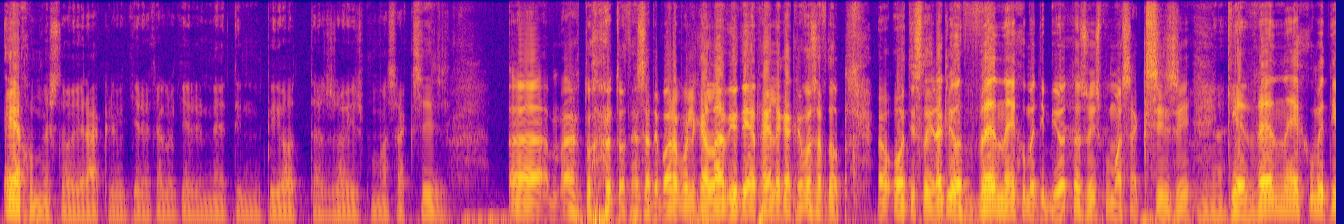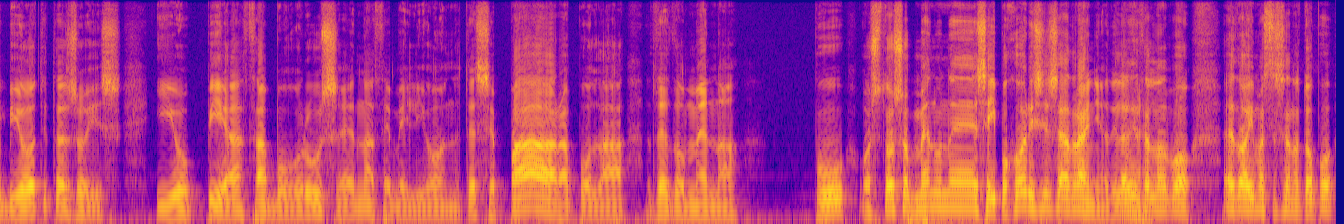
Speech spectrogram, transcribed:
Έχουμε στο Ηράκλειο, κύριε Καλοκαιρινέ, την ποιότητα ζωής που μας αξίζει. Ε, ε, το, το θέσατε πάρα πολύ καλά, διότι θα έλεγα ακριβώς αυτό. Ε, ότι στο Ηράκλειο δεν έχουμε την ποιότητα ζωής που μας αξίζει Ναι. και δεν έχουμε την ποιότητα ζωής η οποία θα μπορούσε να θεμελιώνεται σε πάρα πολλά δεδομένα που ωστόσο μένουν σε υποχώρηση σε αδράνεια. Δηλαδή Ναι. θέλω να πω, εδώ είμαστε σε ένα τόπο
